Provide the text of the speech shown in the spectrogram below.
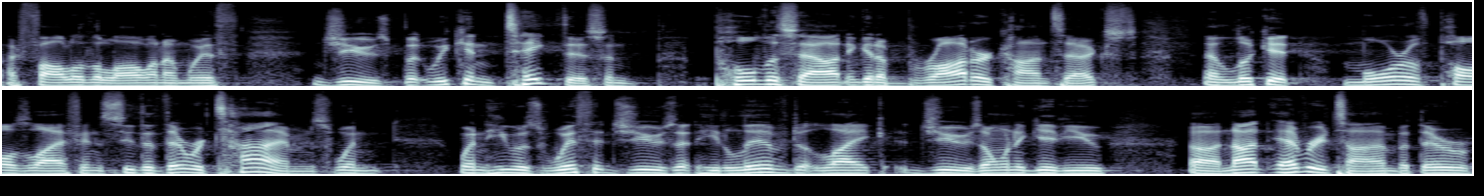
I follow the law when I'm with Jews. But we can take this and pull this out and get a broader context and look at more of Paul's life and see that there were times when, when he was with Jews that he lived like Jews. I want to give you, uh, not every time, but there,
